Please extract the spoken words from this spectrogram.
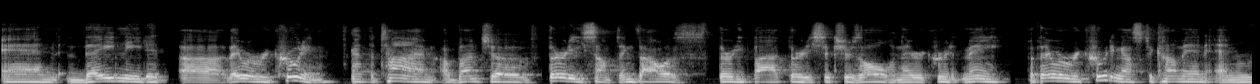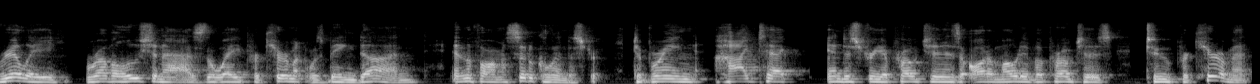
And they needed, uh, they were recruiting at the time a bunch of 30 somethings. I was 35, 36 years old when they recruited me. But they were recruiting us to come in and really revolutionize the way procurement was being done in the pharmaceutical industry, to bring high tech industry approaches, automotive approaches to procurement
